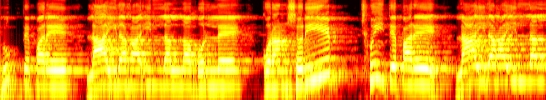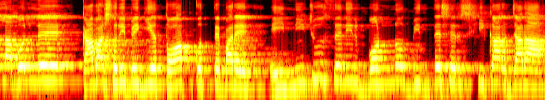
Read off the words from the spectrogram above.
ঢুকতে পারে। লা ইলাহা ইল্লাল্লাহ বললে কোরআন শরীফ ছুঁইতে পারে। লা ইলাহা ইল্লাল্লাহ বললে কাবা শরীফে গিয়ে তপ করতে পারে। এই নিচু শ্রেণির বন্য বিদ্বেষের শিকার যারা,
